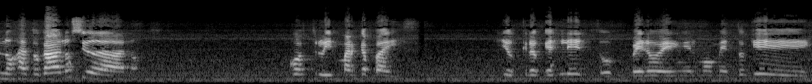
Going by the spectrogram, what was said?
nos ha tocado a los ciudadanos construir marca país. yo creo que es lento, pero en el momento que,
